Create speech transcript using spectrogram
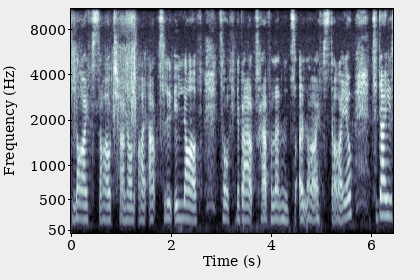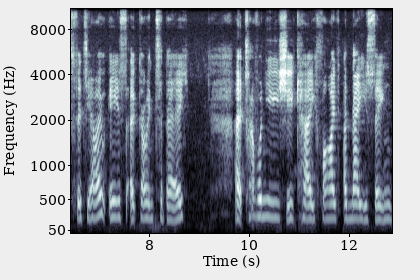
lifestyle channel. I absolutely love talking about travel and lifestyle. Today's video is uh, going to be uh, Travel News UK 5 Amazing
